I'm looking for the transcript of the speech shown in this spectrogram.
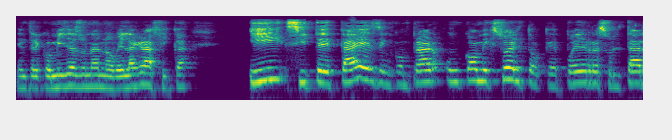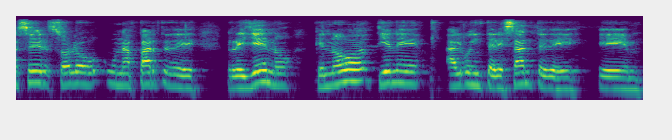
entre comillas, una novela gráfica. Y si te caes en comprar un cómic suelto que puede resultar ser solo una parte de relleno, que no tiene algo interesante de, eh,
